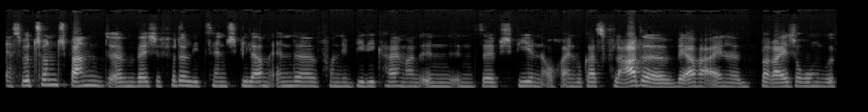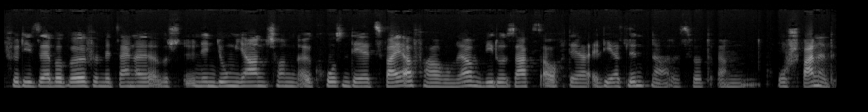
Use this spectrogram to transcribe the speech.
Es wird schon spannend, ähm, welche Viertel-Lizenzspieler am Ende von den Bietigheimern in, in selbst spielen. Auch ein Lukas Flade wäre eine Bereicherung für die selber Wölfe mit seiner in den jungen Jahren schon äh, großen DL2-Erfahrung. Ja? wie du sagst, auch der Elias Lindner. Das wird ähm, hochspannend.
